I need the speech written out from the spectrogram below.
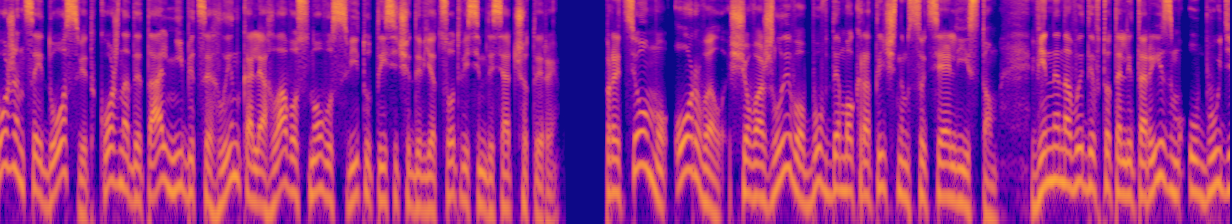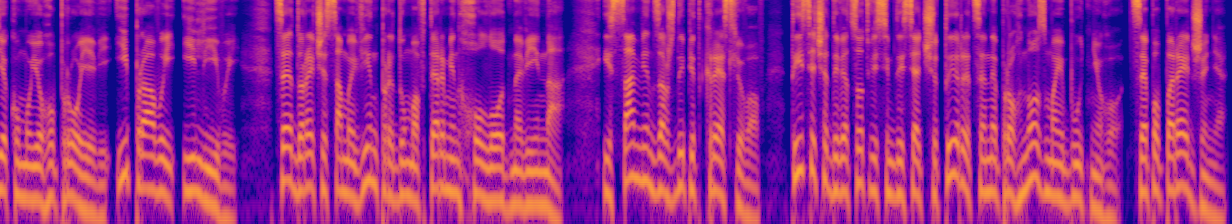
Кожен цей досвід, кожна деталь, ніби цеглинка лягла в основу світу 1984. При цьому Орвел, що важливо, був демократичним соціалістом. Він ненавидив тоталітаризм у будь-якому його прояві, і правий, і лівий. Це, до речі, саме він придумав термін холодна війна. І сам він завжди підкреслював: 1984 – це не прогноз майбутнього, це попередження.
